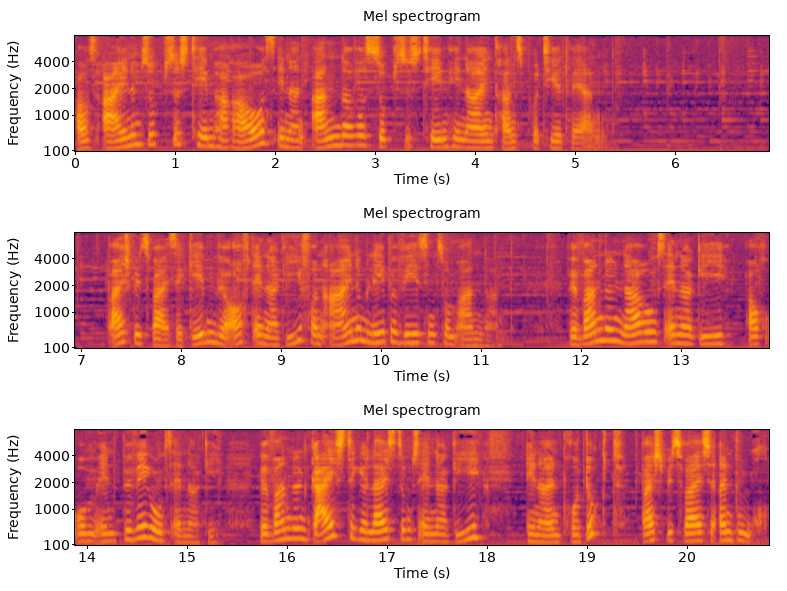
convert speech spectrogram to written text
aus einem Subsystem heraus in ein anderes Subsystem hinein transportiert werden. Beispielsweise geben wir oft Energie von einem Lebewesen zum anderen. Wir wandeln Nahrungsenergie auch um in Bewegungsenergie. Wir wandeln geistige Leistungsenergie in ein Produkt, beispielsweise ein Buch,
